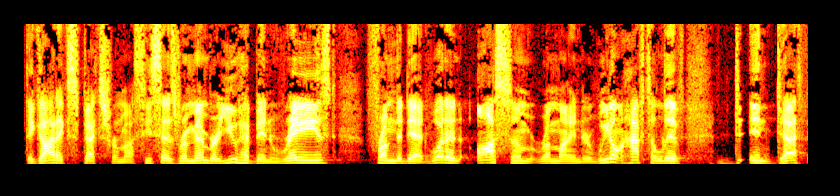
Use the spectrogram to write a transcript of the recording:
that God expects from us. He says, Remember, you have been raised from the dead. What an awesome reminder. We don't have to live d- in death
